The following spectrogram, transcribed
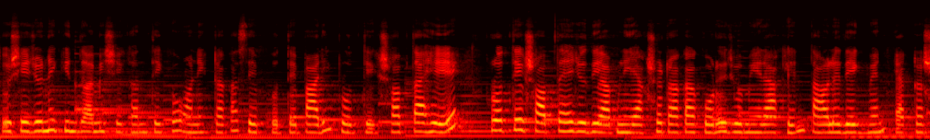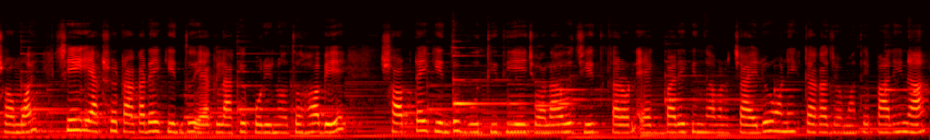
তো সেই জন্যে কিন্তু আমি সেখান থেকেও অনেক টাকা সেভ করতে পারি প্রত্যেক সপ্তাহে। প্রত্যেক সপ্তাহে যদি আপনি একশো টাকা করে জমিয়ে রাখেন, তাহলে দেখবেন একটা সময় সেই একশো টাকাটাই কিন্তু এক লাখে পরিণত হবে। সবটাই কিন্তু বুদ্ধি দিয়ে চলা উচিত। কারণ একবারে কিন্তু আমরা চাইলেও অনেক টাকা জমাতে পারি না।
